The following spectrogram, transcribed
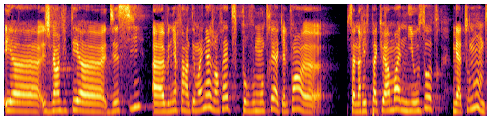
Et euh, je vais inviter euh, Jessie à venir faire un témoignage, en fait, pour vous montrer à quel point euh, ça n'arrive pas que à moi ni aux autres, mais à tout le monde.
